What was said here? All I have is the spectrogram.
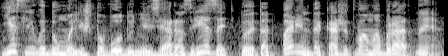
Если вы думали, что воду нельзя разрезать, то этот парень докажет вам обратное.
